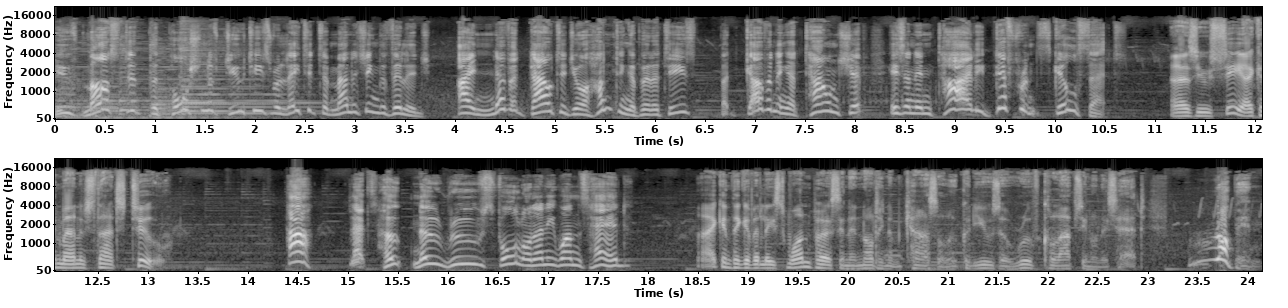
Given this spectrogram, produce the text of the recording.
You've mastered the portion of duties related to managing the village. I never doubted your hunting abilities, but governing a township is an entirely different skill set. As you see, I can manage that too. Ah, let's hope no roofs fall on anyone's head. I can think of at least one person in Nottingham Castle who could use a roof collapsing on his head. Robin,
